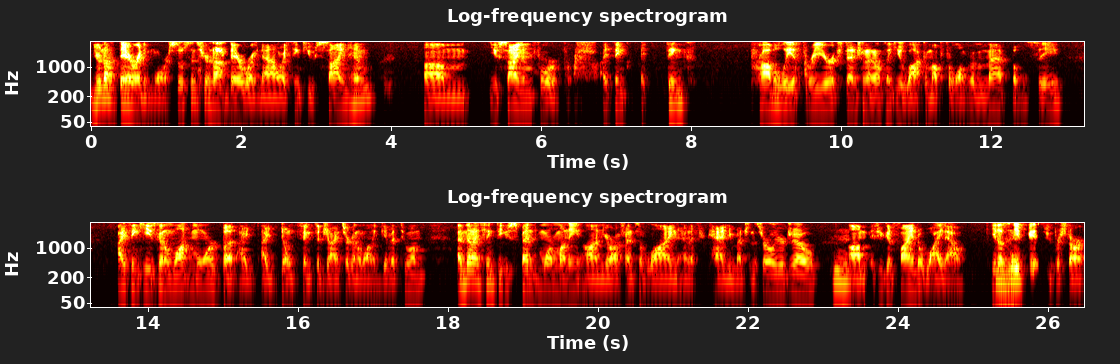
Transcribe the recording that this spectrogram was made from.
You're not there anymore. So since you're not there right now, I think you sign him. Um, you sign him for, I think, I think probably a three year extension. I don't think you lock him up for longer than that, but we'll see. I think he's going to want more, but I, I don't think the Giants are going to want to give it to him. And then I think that you spend more money on your offensive line. And if you can, you mentioned this earlier, Joe, Mhm. um, if you can find a wideout, he doesn't Mhm. need to be a superstar.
